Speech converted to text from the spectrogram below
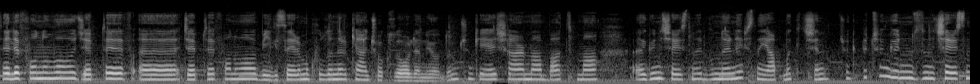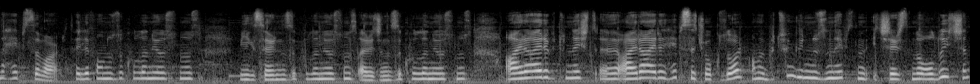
Telefonumu, cep, te- e, cep telefonumu, bilgisayarımı kullanırken çok zorlanıyordum. Çünkü yaşarma, batma, e, gün içerisinde bunların hepsini yapmak için. Çünkü bütün gününüzün içerisinde hepsi var. Telefonunuzu kullanıyorsunuz, bilgisayarınızı kullanıyorsunuz, aracınızı kullanıyorsunuz. Ayrı ayrı bütünleş, e, ayrı ayrı hepsi çok zor ama bütün gününüzün hepsinin içerisinde olduğu için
